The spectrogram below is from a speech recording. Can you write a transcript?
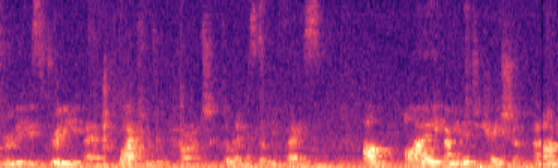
through the history and right through the current dilemmas that we face. Um, I am in education and I'm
